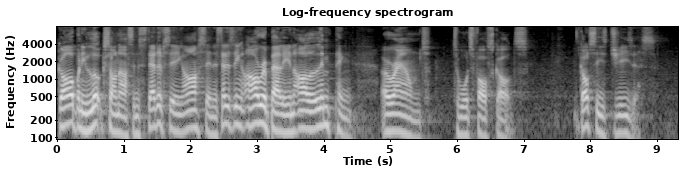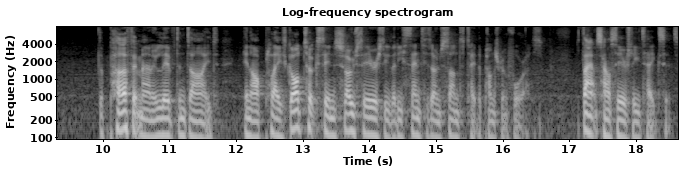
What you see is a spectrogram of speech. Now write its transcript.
God, when he looks on us, instead of seeing our sin, instead of seeing our rebellion, our limping around towards false gods, God sees Jesus, the perfect man who lived and died in our place. God took sin so seriously that he sent his own son to take the punishment for us. That's how seriously he takes it.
